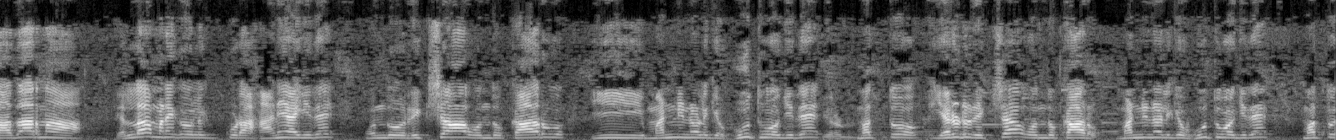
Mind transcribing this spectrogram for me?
ಸಾಧಾರಣ ಎಲ್ಲಾ ಮನೆಗಳಿಗೂ ಕೂಡ ಹಾನಿಯಾಗಿದೆ. ಒಂದು ರಿಕ್ಷಾ ಒಂದು ಕಾರು ಈ ಮಣ್ಣಿನೊಳಗೆ ಹೂತು ಹೋಗಿದೆ. ಮತ್ತು ಎರಡು ರಿಕ್ಷಾ ಒಂದು ಕಾರು ಮಣ್ಣಿನೊಳಗೆ ಹೂತು ಹೋಗಿದೆ. ಮತ್ತು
